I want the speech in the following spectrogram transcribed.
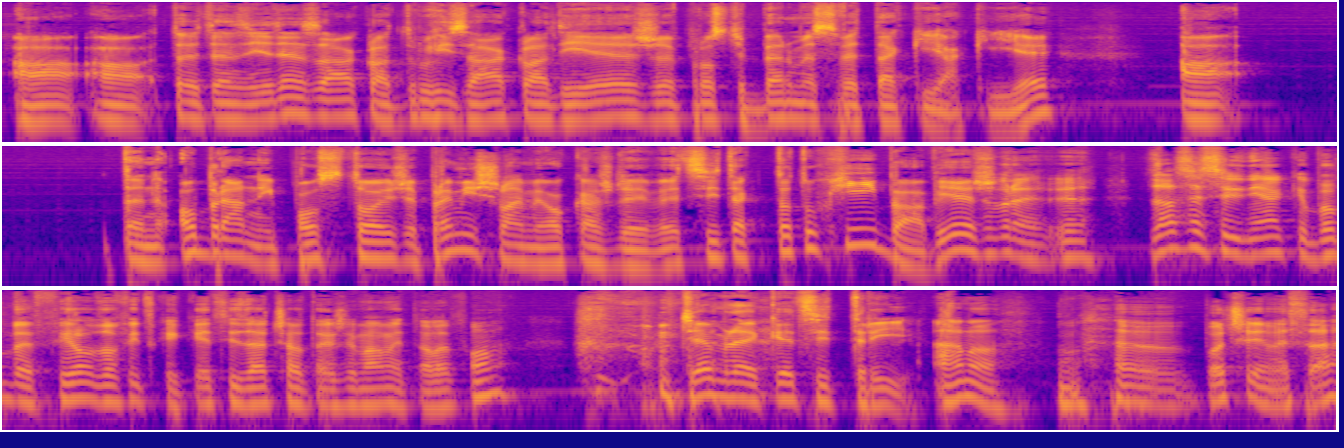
a, a to je ten jeden základ. Druhý základ je, že proste berme svet taký, aký je. A ten obranný postoj, že premýšľajme o každej veci, tak to tu chýba, vieš? Dobre, e, zase si nejaké blbé filozofické keci začal, takže máme telefon. Temné keci 3. Áno, počujeme sa.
